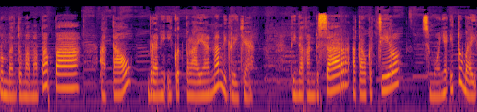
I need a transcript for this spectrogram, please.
membantu mama papa, atau berani ikut pelayanan di gereja tindakan besar atau kecil, semuanya itu baik.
